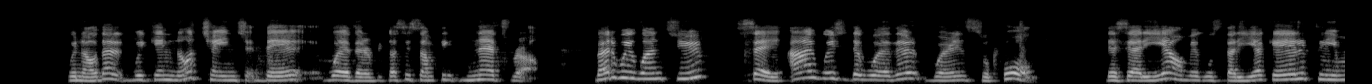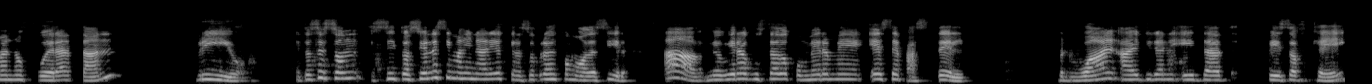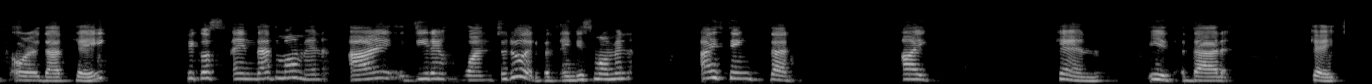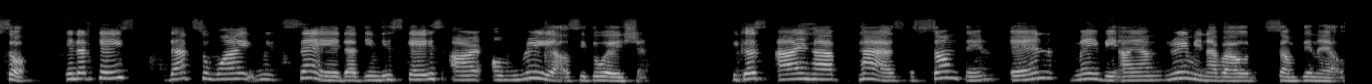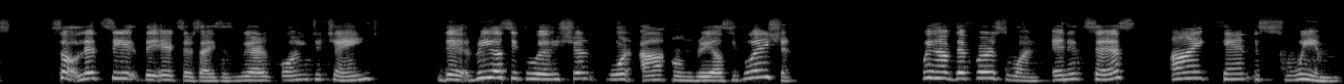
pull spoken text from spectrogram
We know that we cannot change the weather because it's something natural. But we want to say, I wish the weather weren't so cold. Desearía o me gustaría que el clima no fuera tan frío. Entonces son situaciones imaginarias que nosotros es como decir, ah, me hubiera gustado comerme ese pastel. But why I didn't eat that piece of cake or that cake? Because in that moment, I didn't want to do it. But in this moment, I think that I can eat that cake. So in that case, that's why we say that in this case are unreal situation because I have passed something and maybe I am dreaming about something else. So let's see the exercises. We are going to change the real situation for an unreal situation. We have the first one and it says, I can swim.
